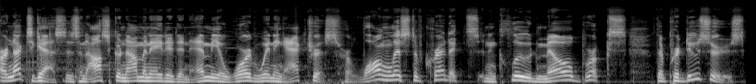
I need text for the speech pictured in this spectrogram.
Our next guest is an Oscar nominated and Emmy Award winning actress. Her long list of credits include Mel Brooks, The Producers,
